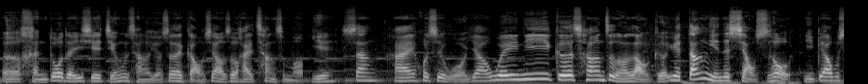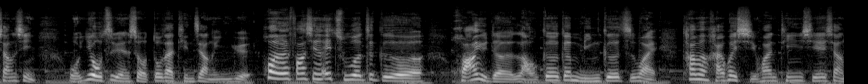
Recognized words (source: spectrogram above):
呃，很多的一些节目场合，有时候在搞笑的时候还唱什么《夜上海》或是我要为你歌唱这种老歌，因为当年的小时候，你不要不相信，我幼稚园的时候都在听这样的音乐。后来发现，哎，除了这个华语的老歌跟民歌之外，他们还会喜欢听一些像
